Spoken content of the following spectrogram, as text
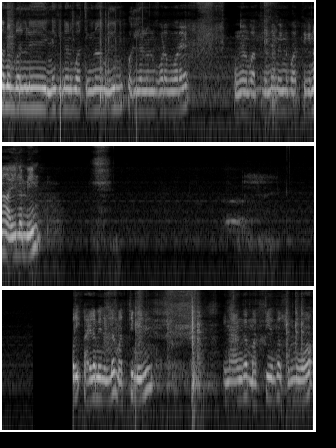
வணக்கம் நண்பர்களே இன்றைக்கி என்னென்னு பார்த்தீங்கன்னா மீன் பொரியல் ஒன்று போட போகிறேன் என்னென்னு பார்த்தீங்கன்னா மீன் பார்த்தீங்கன்னா அயில மீன். சரி அயில மீன் இல்லை மத்தி மீன். நாங்கள் மத்தி தான் சொல்லுவோம்.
